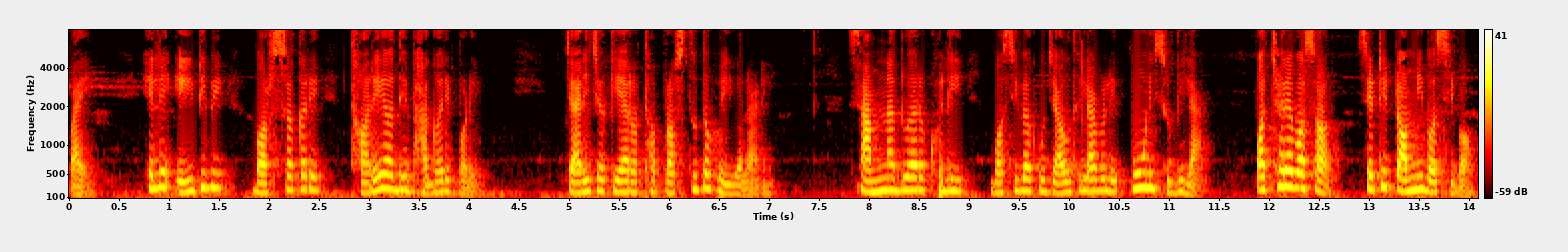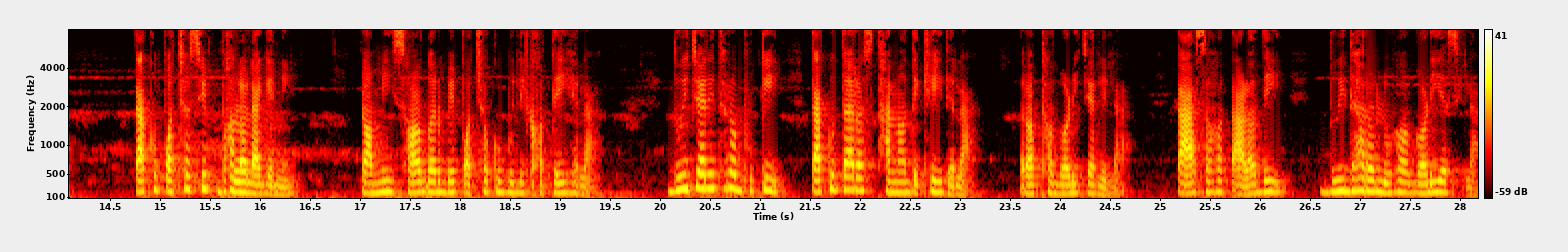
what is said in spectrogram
ପାଏ। ହେଲେ ଏଇଟି ବି ବର୍ଷକରେ ଥରେ ଅଧେ ଭାଗରେ ପଡ଼େ। ଚାରିଚକିଆ ରଥ ପ୍ରସ୍ତୁତ ହୋଇଗଲାଣି। ସାମ୍ନା ଦୁଆର ଖୋଲି ବସିବାକୁ ଯାଉଥିଲା ବେଳେ ପୁଣି ଶୁଭିଲା ପଛରେ ବସ ସେଠି ଟମି ବସିବ। ତାକୁ ପଛ ସିଟ୍ ଭଲ ଲାଗେନି। ଟମି ସଗର୍ବେ ପଛକୁ ବୁଲି ଖତେଇ ହେଲା। ଦୁଇ ଚାରିଥର ଭୁକି ତାକୁ ତାର ସ୍ଥାନ ଦେଖେଇ ଦେଲା। ରଥ ଗଡ଼ି ଚାଲିଲା। ତା ସହ ତାଳ ଦେଇ ଦୁଇଧାର ଲୁହ ଗଡ଼ି ଆସିଲା।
